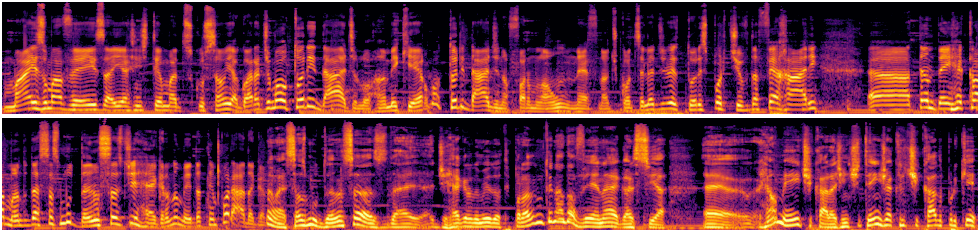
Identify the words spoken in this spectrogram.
mais uma vez, aí a gente tem uma discussão e agora de uma autoridade. Lohan que é uma autoridade na Fórmula 1, né? Afinal de contas, ele é diretor esportivo da Ferrari, uh, também reclamando dessas mudanças de regra no meio da temporada, Gabriel. Não, essas mudanças né, de regra no meio da temporada não tem nada a ver, né, Garcia? É, realmente, cara, a gente tem já criticado porque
